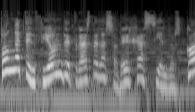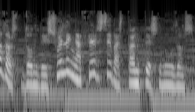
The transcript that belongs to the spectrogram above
Ponga atención detrás de las orejas y en los codos, donde suelen hacerse bastantes nudos.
